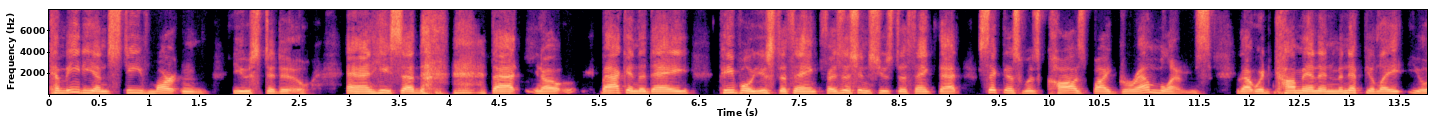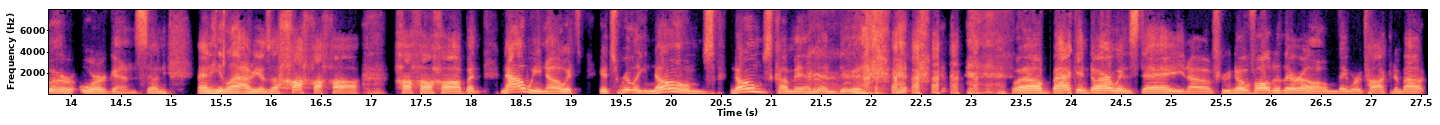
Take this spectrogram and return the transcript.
comedian Steve Martin used to do. And he said that, you know, back in the day, people used to think, physicians used to think that sickness was caused by gremlins that would come in and manipulate your organs. And, and he laughed. He goes, ha ha ha, ha ha ha. But now we know it's it's really gnomes. Gnomes come in and do. well, back in Darwin's day, you know, through no fault of their own, they were talking about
